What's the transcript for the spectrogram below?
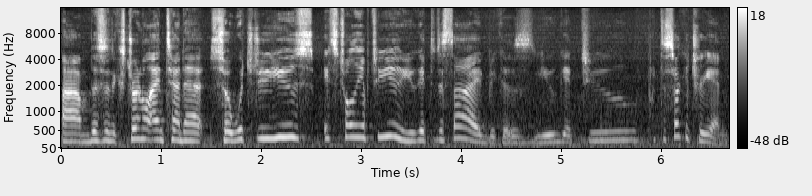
Um, there's an external antenna. So which do you use? It's totally up to you. You get to decide because you get to put the circuitry in.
